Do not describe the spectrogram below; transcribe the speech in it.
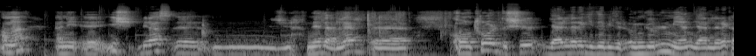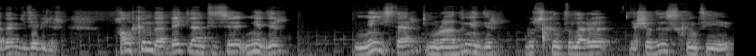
Ama hani e, iş biraz e, ne derler e, kontrol dışı yerlere gidebilir. Öngörülmeyen yerlere kadar gidebilir. Halkın da beklentisi nedir? Ne ister? Muradı nedir? Bu sıkıntıları, yaşadığı sıkıntıyı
